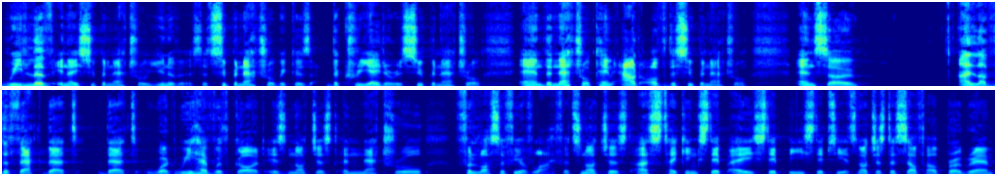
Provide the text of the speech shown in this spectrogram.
we live in a supernatural universe. It's supernatural because the creator is supernatural, and the natural came out of the supernatural. And so I love the fact that, that what we have with God is not just a natural philosophy of life. It's not just us taking step A, step B, step C. It's not just a self help program.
